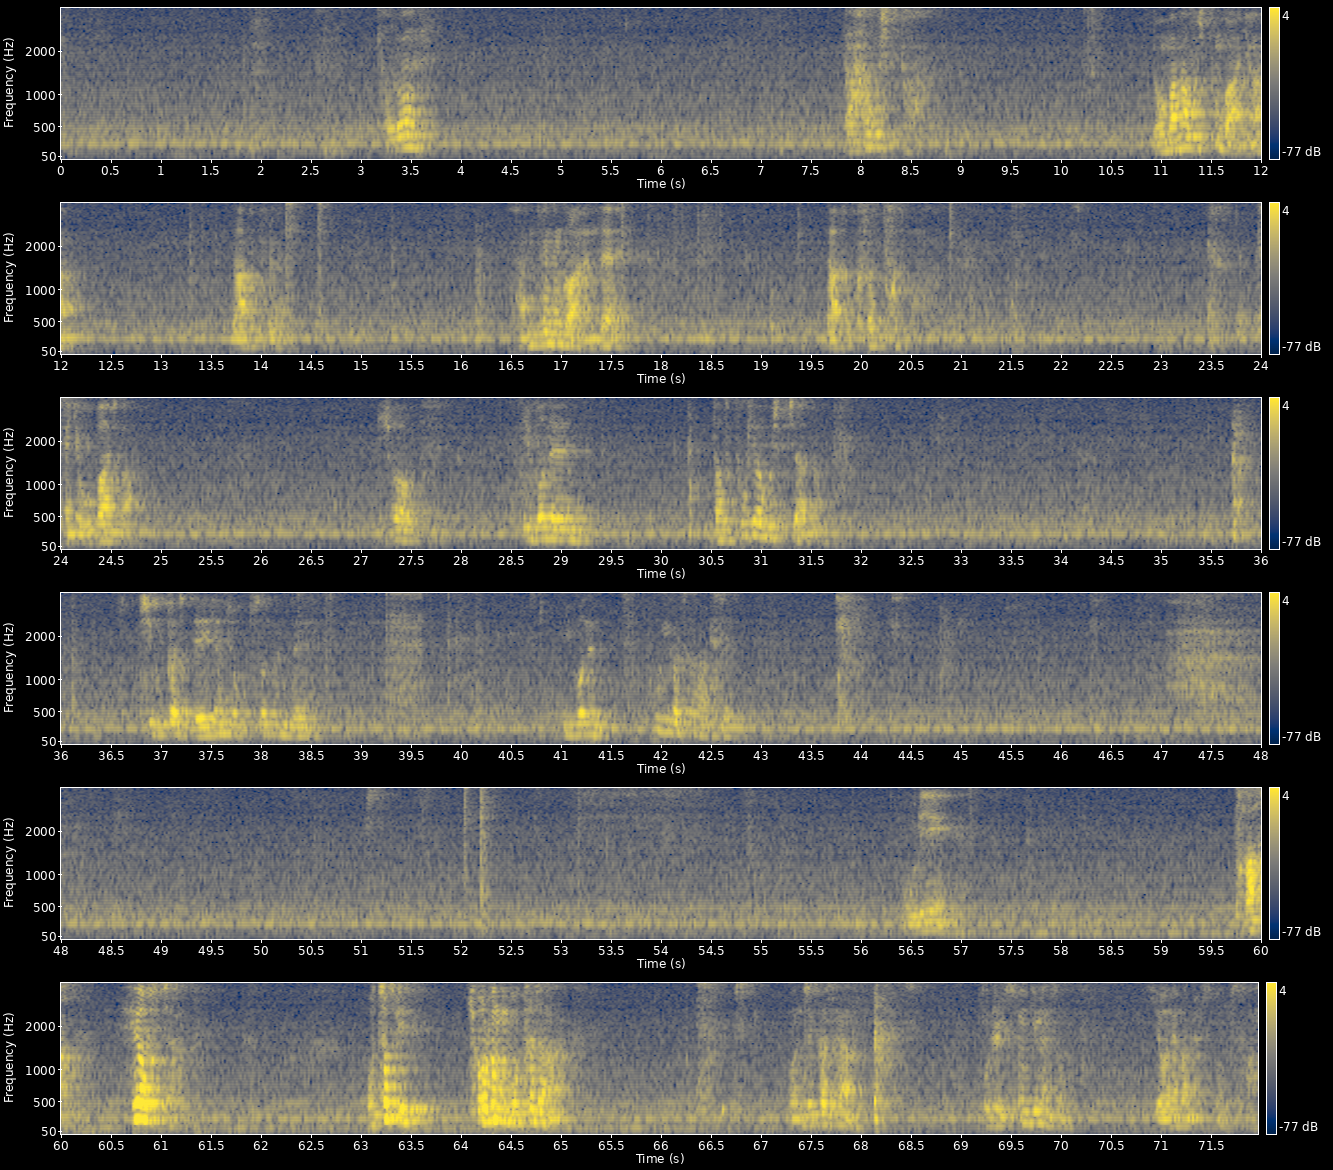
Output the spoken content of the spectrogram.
결혼 나 하고 싶어. 너만 하고 싶은 거 아니야. 나도 그래. 안 되는 거 아는데 나도 그렇다고. 괜히 오버하지 마. 저 이번엔 나도 포기하고 싶지 않아. 지금까지 내 얘기한 적 없었는데 이번엔 포기가 잘 안 돼. 우리 다 헤어지자. 어차피 결혼은 못 하잖아. 언제까지나 우리를 숨기면서 연애만 할 수는 없어.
